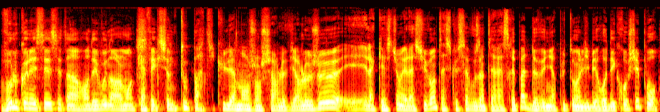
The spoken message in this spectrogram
Vous le connaissez, c'est un rendez-vous normalement qu'affectionne tout particulièrement Jean-Charles Virlejeu. Et la question est la suivante est-ce que ça vous intéresserait pas de devenir plutôt un libéraux décroché pour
